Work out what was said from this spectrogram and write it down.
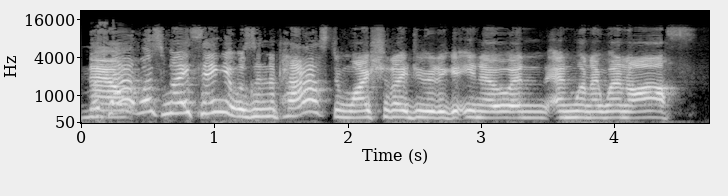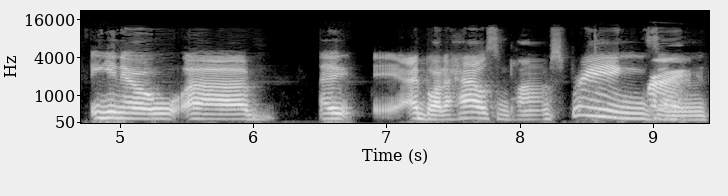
But that was my thing. It was in the past, and why should I do it again? You know, and and when I went off, you know, uh, I I bought a house in Palm Springs, Right. and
